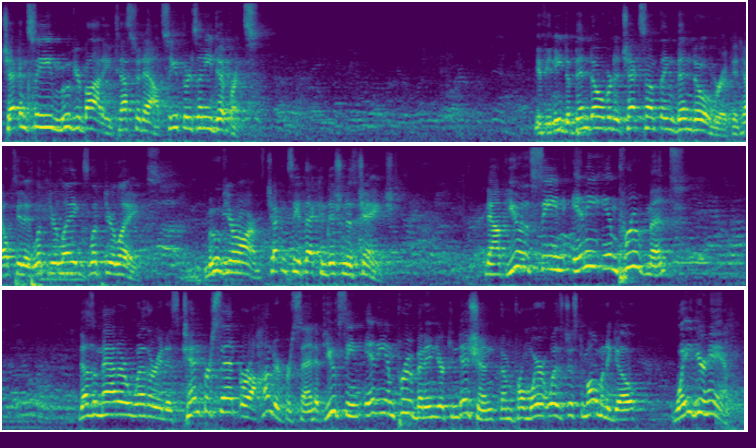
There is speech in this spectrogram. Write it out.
Check and see, move your body, test it out, see if there's any difference. If you need to bend over to check something, bend over. If it helps you to lift your legs, lift your legs. Move your arms. Check and see if that condition has changed. Now, if you have seen any improvement, doesn't matter whether it is 10% or 100%, if you've seen any improvement in your condition from where it was just a moment ago, wave your hand.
